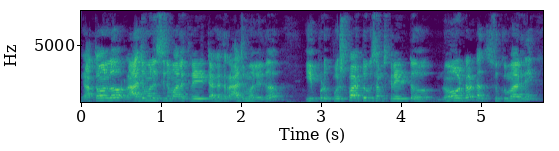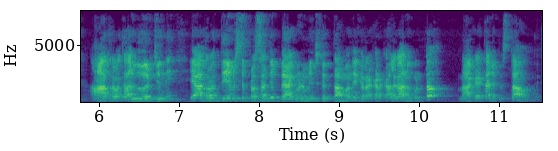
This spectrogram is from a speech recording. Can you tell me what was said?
గతంలో రాజమౌళి సినిమాల క్రెడిట్ అయితే రాజమౌళిదో ఇప్పుడు పుష్ప టూకి సమ్స్ క్రెడిట్ నో డౌట్ అది సుకుమార్ది ఆ తర్వాత అల్లు అర్జున్ది ఆ తర్వాత దేవిశ్రీ ప్రసాద్ బ్యాక్గ్రౌండ్ నుంచి ఇస్తామని ఇక రకరకాలుగా అనుకుంటాం నాకైతే అనిపిస్తూ ఉంది.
